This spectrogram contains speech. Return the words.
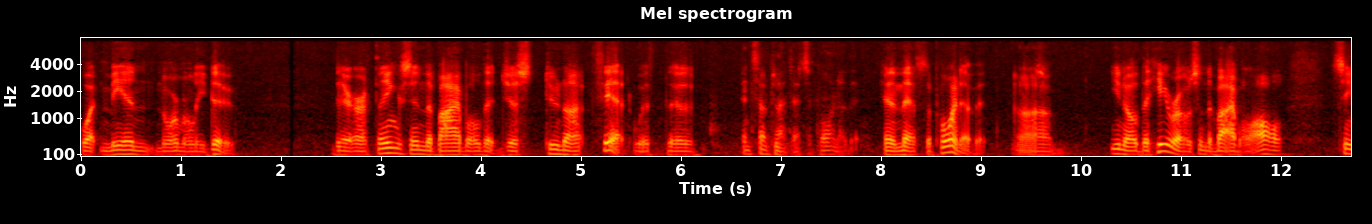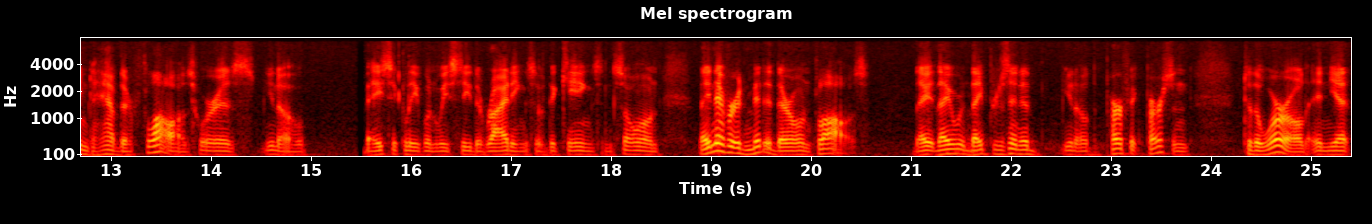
what men normally do. There are things in the Bible that just do not fit with the, and sometimes that's the point of it. and that's the point of it. Uh, you know, the heroes in the Bible all seem to have their flaws, whereas you know, basically when we see the writings of the kings and so on, they never admitted their own flaws. They they were they presented you know the perfect person to the world, and yet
